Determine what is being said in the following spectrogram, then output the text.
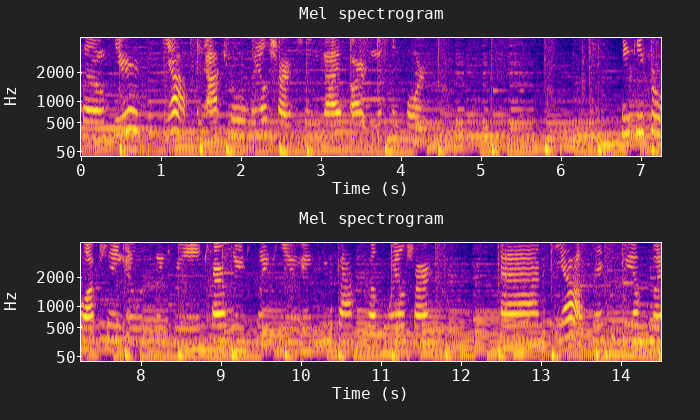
So here, yeah, an actual whale shark so you guys aren't misinformed. Thank you for watching and listening to me terribly explain to you a few facts about the whale shark. And yeah, thanks to me up my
